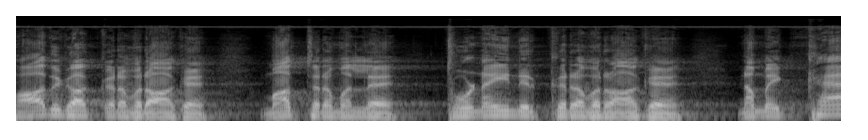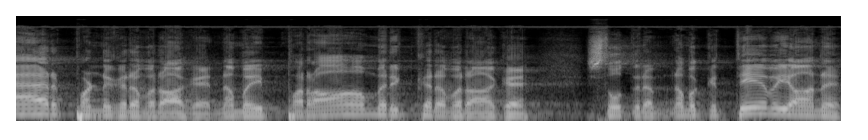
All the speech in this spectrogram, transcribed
பாதுகாக்கிறவராக மாத்திரமல்ல துணை நிற்கிறவராக நம்மை கேர் பண்ணுகிறவராக நம்மை பராமரிக்கிறவராக ஸ்தோத்திரம். நமக்கு தேவையான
